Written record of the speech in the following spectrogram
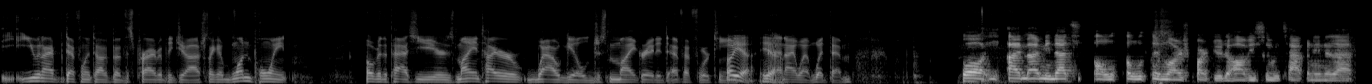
You and I definitely talked about this privately, Josh. Like at one point, over the past years, my entire WoW guild just migrated to FF14. Oh yeah, yeah, and I went with them. Well, I, I mean that's all, in large part due to obviously what's happening to that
